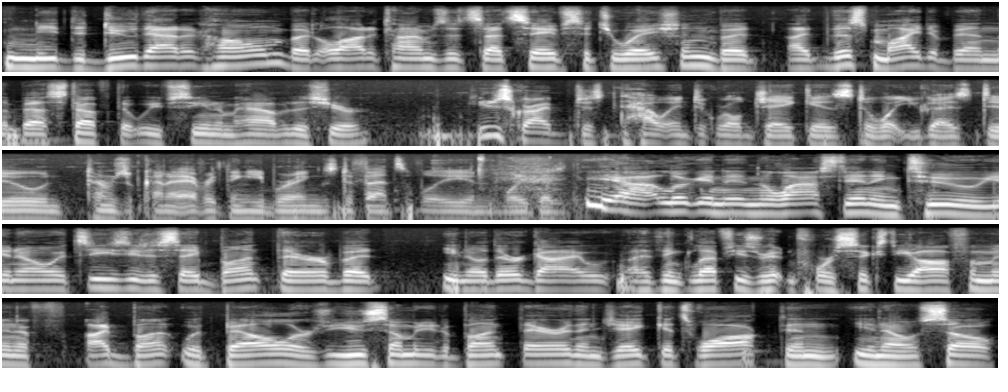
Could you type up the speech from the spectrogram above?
need to do that at home, but a lot of times it's that safe situation. But I, this might have been the best stuff that we've seen him have this year. Can you describe just how integral Jake is to what you guys do in terms of kind of everything he brings defensively and what he does? Yeah, look, and in the last inning too, you know, it's easy to say bunt there, but you know, their guy, I think lefty's written 460 off him, and if I bunt with Bell or use somebody to bunt there, then Jake gets walked, and you know, so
